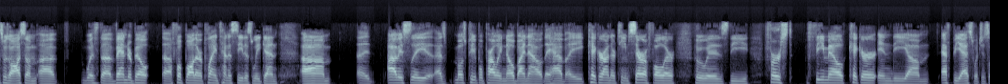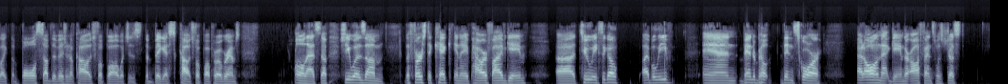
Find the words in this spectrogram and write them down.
this was awesome. Uh, with the Vanderbilt uh, football, they were playing Tennessee this weekend. Um, uh, obviously, as most people probably know by now, they have a kicker on their team, Sarah Fuller, who is the first female kicker in the um, FBS, which is like the bowl subdivision of college football, which is the biggest college football programs, all that stuff. She was um, the first to kick in a Power Five game uh, two weeks ago, I believe, and Vanderbilt didn't score at all in that game. Their offense was just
